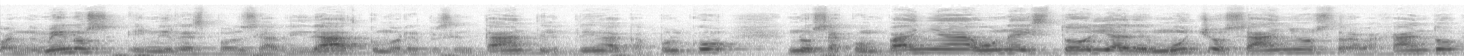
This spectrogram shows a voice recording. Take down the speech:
cuando menos en mi responsabilidad como representante del PRI en Acapulco, nos acompaña una historia de muchos años trabajando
